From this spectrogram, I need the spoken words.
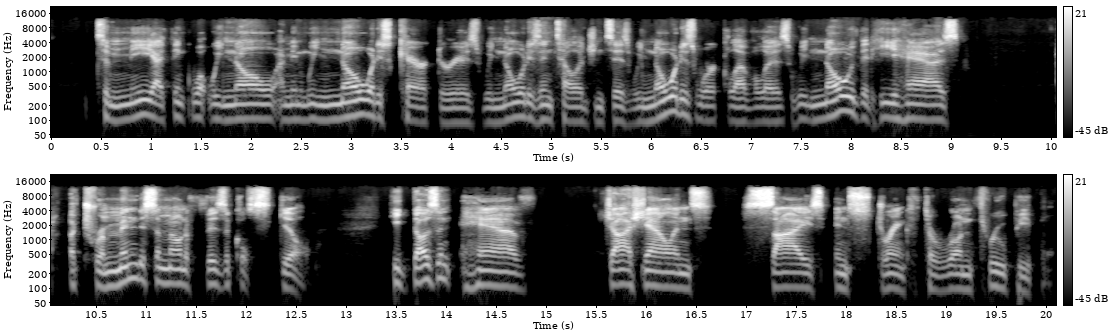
to me, I think what we know, I mean, we know what his character is, we know what his intelligence is, we know what his work level is, we know that he has a tremendous amount of physical skill. He doesn't have Josh Allen's size and strength to run through people,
